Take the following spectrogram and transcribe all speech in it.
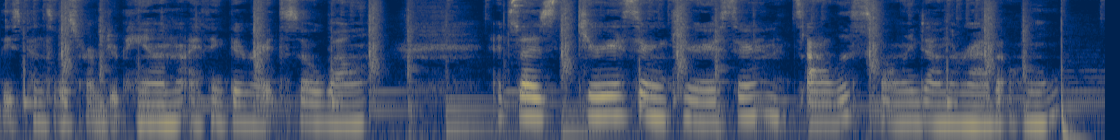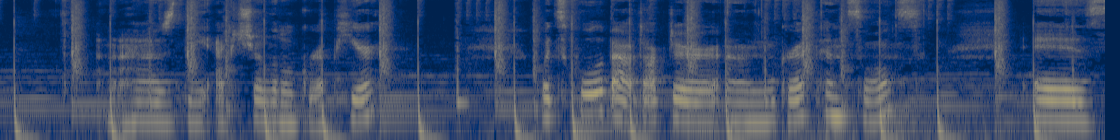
these pencils from Japan, I think they write so well. It says Curiouser and Curiouser, and it's Alice falling down the rabbit hole. And it has the extra little grip here. What's cool about Dr. Um, Grip pencils is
